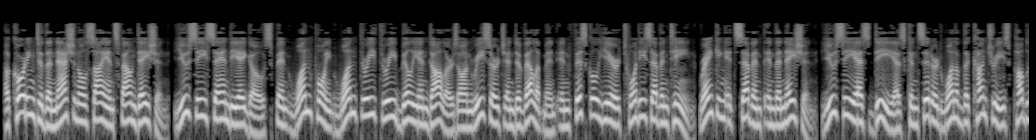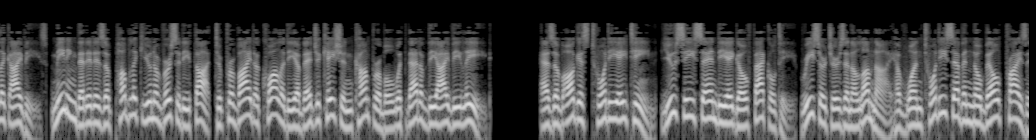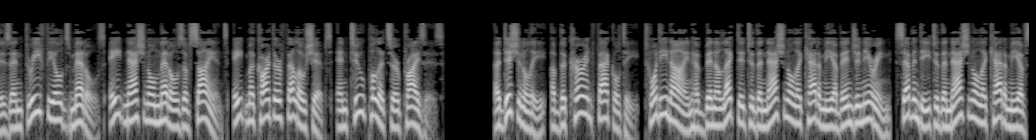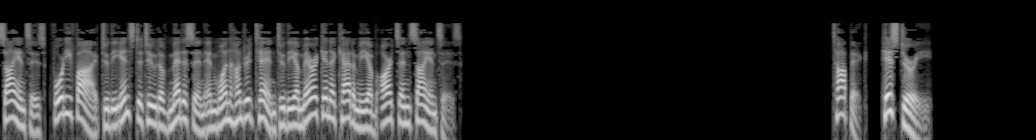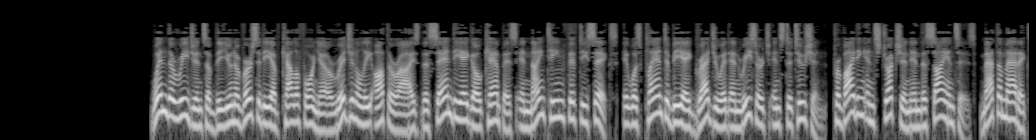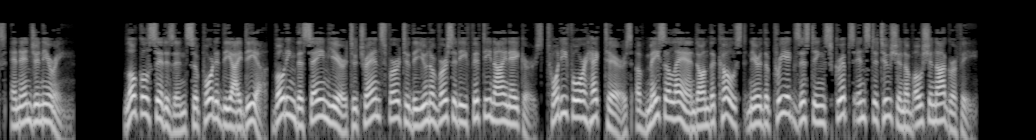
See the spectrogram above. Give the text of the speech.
According to the National Science Foundation, UC San Diego spent $1.133 billion on research and development in fiscal year 2017, ranking it seventh in the nation. UCSD is considered one of the country's public Ivies, meaning that it is a public university thought to provide a quality of education comparable with that of the Ivy League. As of August 2018, UC San Diego faculty, researchers and alumni have won 27 Nobel Prizes and three Fields Medals, eight National Medals of Science, eight MacArthur Fellowships, and two Pulitzer Prizes. Additionally, of the current faculty, 29 have been elected to the National Academy of Engineering, 70 to the National Academy of Sciences, 45 to the Institute of Medicine and 110 to the American Academy of Arts and Sciences. Topic: History. When the Regents of the University of California originally authorized the San Diego campus in 1956, it was planned to be a graduate and research institution, providing instruction in the sciences, mathematics, and engineering. Local citizens supported the idea, voting the same year to transfer to the university 59 acres 24 hectares of mesa land on the coast near the pre-existing Scripps Institution of Oceanography.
